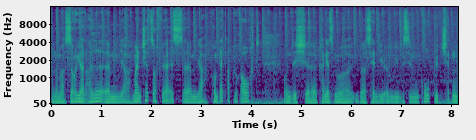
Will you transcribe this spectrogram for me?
Und nochmal sorry an alle. Ähm, ja, meine Chat-Software ist ähm, ja komplett abgeraucht und ich äh, kann jetzt nur übers Handy irgendwie ein bisschen grob mitchatten.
